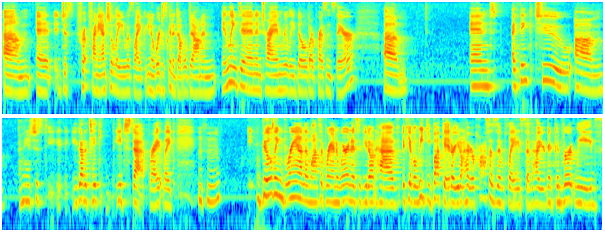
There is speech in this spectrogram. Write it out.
um, it, just financially was like, you know, we're just going to double down in, in LinkedIn and try and really build our presence there. Um, and I think too, um, I mean, it's just, you, you got to take each step, right? Like, mm-hmm building brand and lots of brand awareness if you don't have if you have a leaky bucket or you don't have your process in place of how you're going to convert leads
